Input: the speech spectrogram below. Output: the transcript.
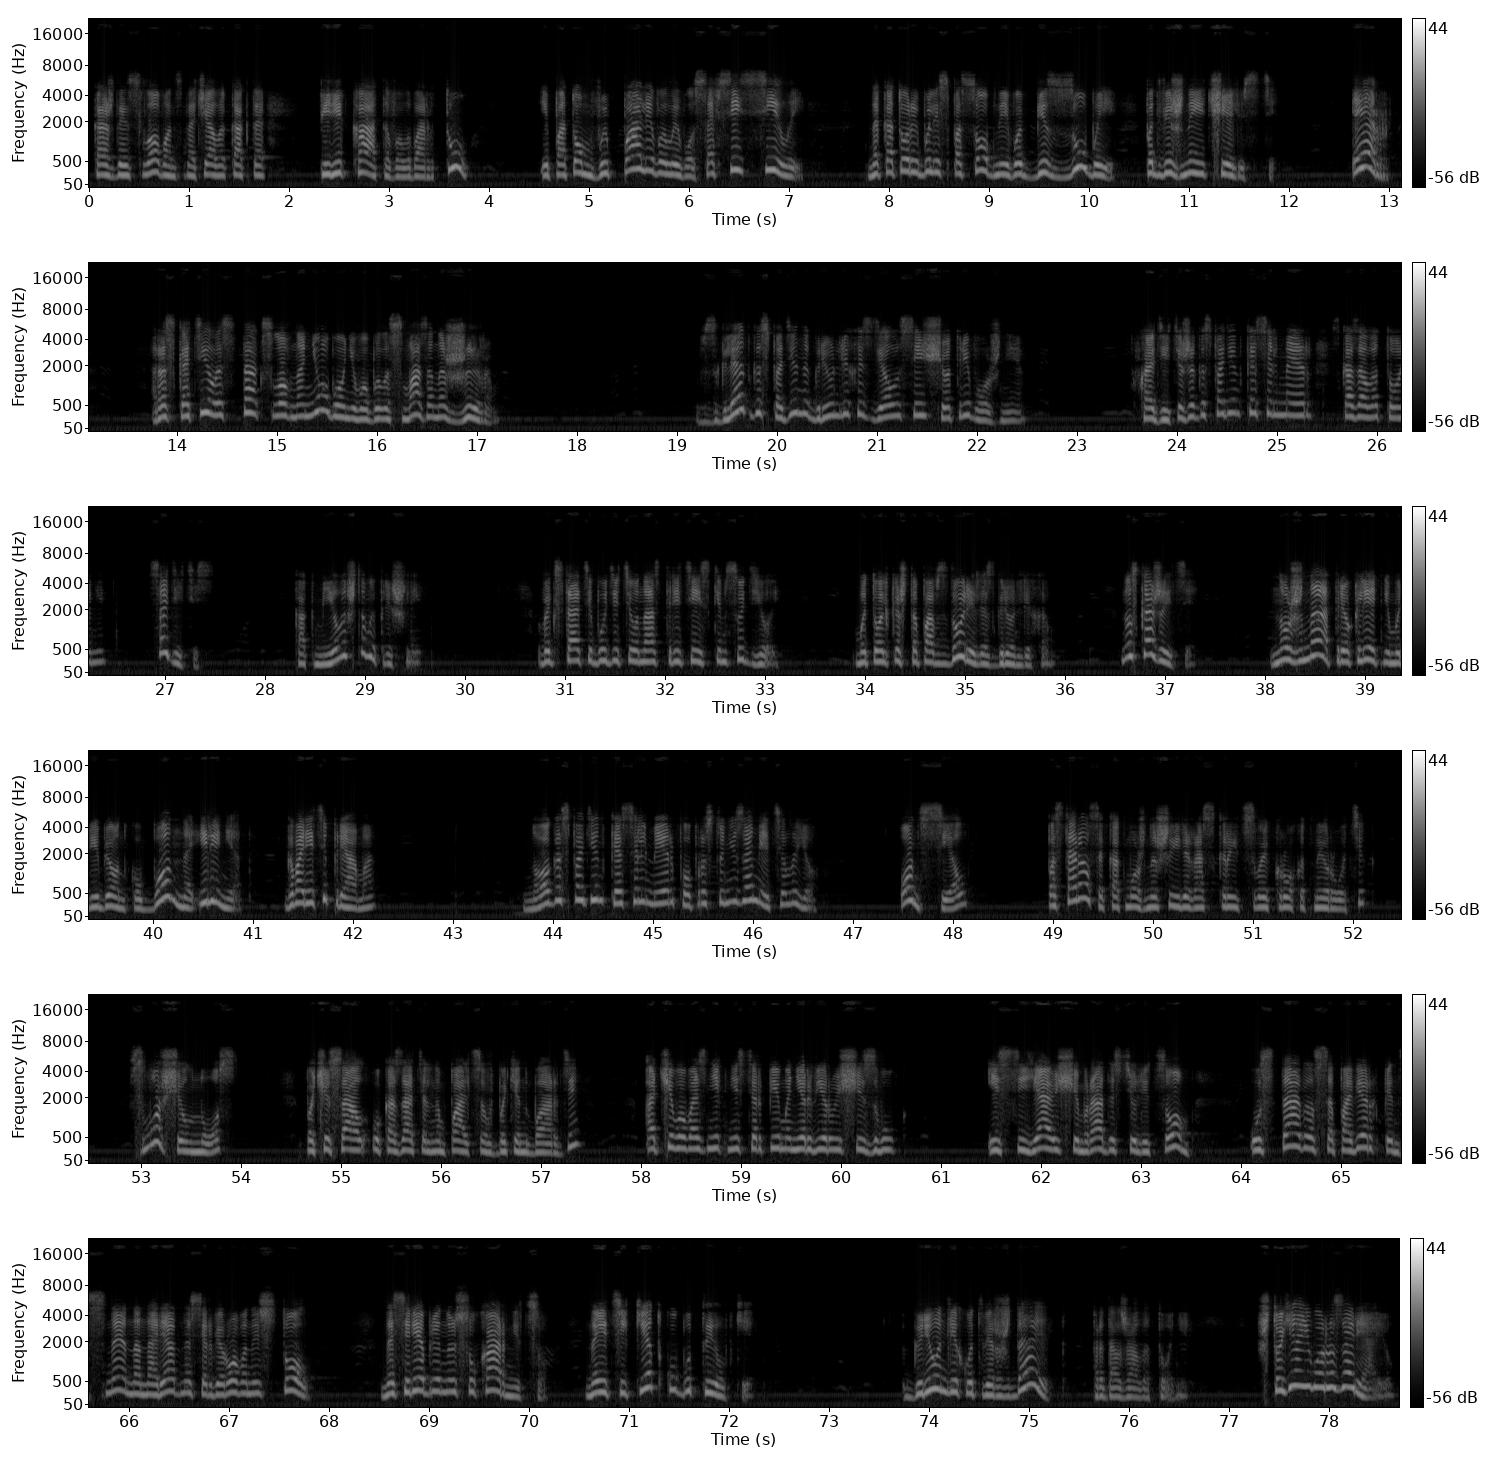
Каждое слово он сначала как-то перекатывал во рту и потом выпаливал его со всей силой, на которой были способны его беззубые подвижные челюсти. «Р» раскатилась так, словно небо у него было смазано жиром. Взгляд господина Грюнлиха сделался еще тревожнее. «Входите же, господин Кессельмейер», — сказала Тони. «Садитесь. Как мило, что вы пришли. Вы, кстати, будете у нас третейским судьей. Мы только что повздорили с Грюнлихом. Ну, скажите, нужна трехлетнему ребенку Бонна или нет? Говорите прямо». Но господин Кессельмейер попросту не заметил ее. Он сел, постарался как можно шире раскрыть свой крохотный ротик, сморщил нос, почесал указательным пальцем в бакенбарде, отчего возник нестерпимо нервирующий звук, и с сияющим радостью лицом уставился поверх пенсне на нарядно сервированный стол, на серебряную сухарницу, на этикетку бутылки — Грюнлих утверждает, продолжала Тони, что я его разоряю.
